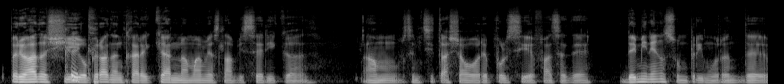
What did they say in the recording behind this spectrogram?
O perioadă și Cât? o perioadă în care chiar n-am mai mers la biserică. Am simțit așa o repulsie față de, de mine însumi, în primul rând. De,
